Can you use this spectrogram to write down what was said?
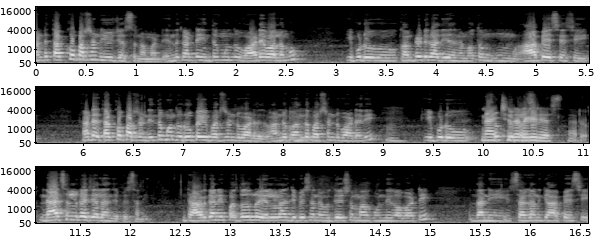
అంటే తక్కువ పర్సెంట్ యూజ్ చేస్తున్నామండి ఎందుకంటే ఇంతకుముందు వాడేవాళ్ళము. ఇప్పుడు కంప్లీట్గా అది మొత్తం ఆపేసేసి అంటే తక్కువ పర్సెంట్ ఇంతకుముందు రూపాయి పర్సెంట్ వాడేది వంద వంద పర్సెంట్ వాడేది. ఇప్పుడు Natural గా చేస్తున్నారు. న్యాచురల్గా చేయాలని చెప్పేసి అని అంటే ఆర్గానిక్ పద్ధతిలో వెళ్ళాలని చెప్పేసి అనే ఉద్దేశం మాకు ఉంది కాబట్టి దాన్ని సగానికి ఆపేసి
